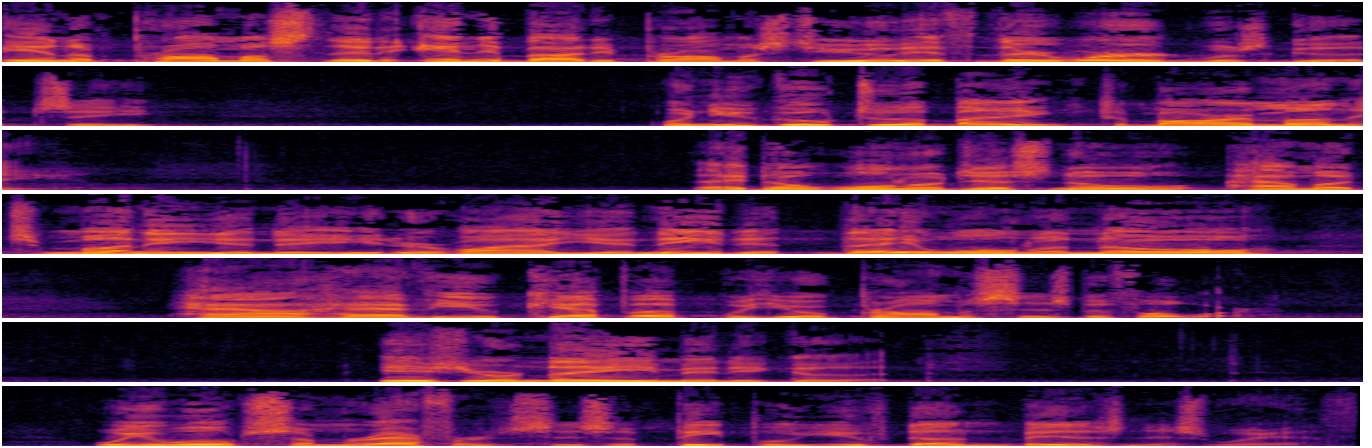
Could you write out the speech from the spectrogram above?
in a promise that anybody promised you if their word was good, see? When you go to a bank to borrow money, they don't want to just know how much money you need or why you need it. They want to know how have you kept up with your promises before? Is your name any good? We want some references of people you've done business with.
